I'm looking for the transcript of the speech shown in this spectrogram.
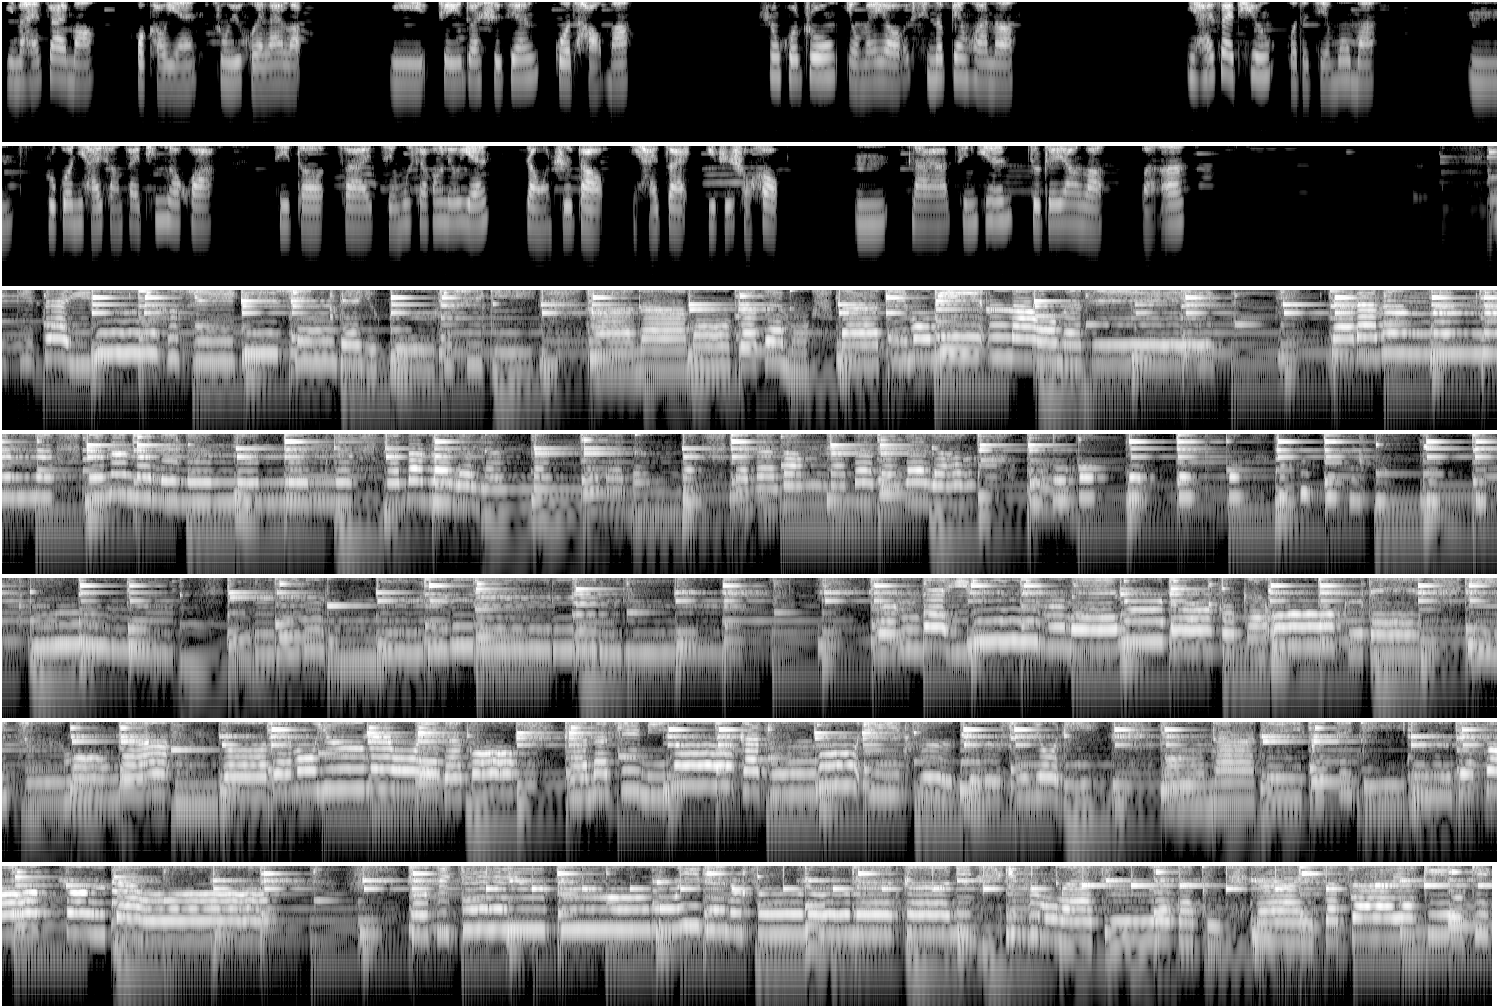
你们还在吗？我考研终于回来了。你这一段时间过得好吗？生活中有没有新的变化呢？你还在听我的节目吗？嗯，如果你还想再听的话，记得在节目下方留言，让我知道你还在一直守候。嗯，那今天就这样了，晚安。ている不思議。くないささやきを聞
